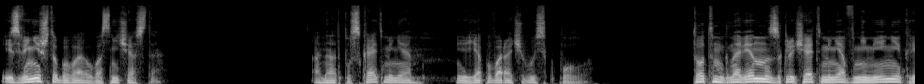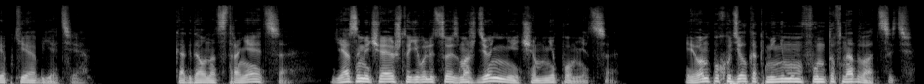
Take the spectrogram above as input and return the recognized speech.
Извини, что бываю у вас нечасто. Она отпускает меня, и я поворачиваюсь к полу. Тот мгновенно заключает меня в не менее крепкие объятия. Когда он отстраняется, я замечаю, что его лицо изможденнее, чем мне помнится. И он похудел как минимум фунтов на двадцать.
